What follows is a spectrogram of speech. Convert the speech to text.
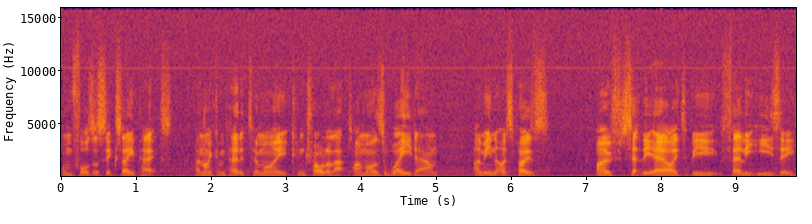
on Forza 6 Apex, and I compared it to my controller lap time, I was way down. I mean, I suppose I've set the AI to be fairly easy,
